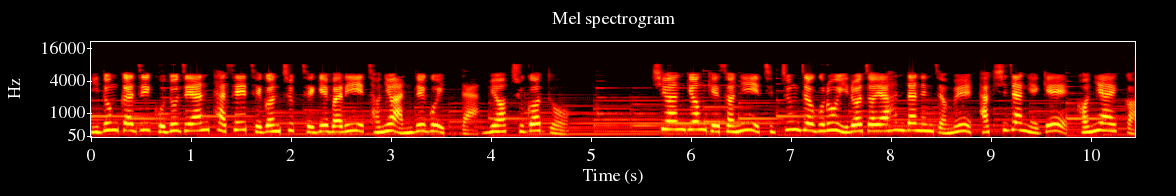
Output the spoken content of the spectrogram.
이동까지 고도 제한 탓에 재건축 재개발이 전혀 안 되고 있다 며 죽어도 시환경 개선이 집중적으로 이뤄져야 한다는 점을 박 시장에게 건의할 것.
